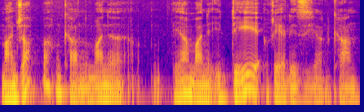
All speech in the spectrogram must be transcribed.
meinen Job machen kann und meine, ja, meine Idee realisieren kann.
